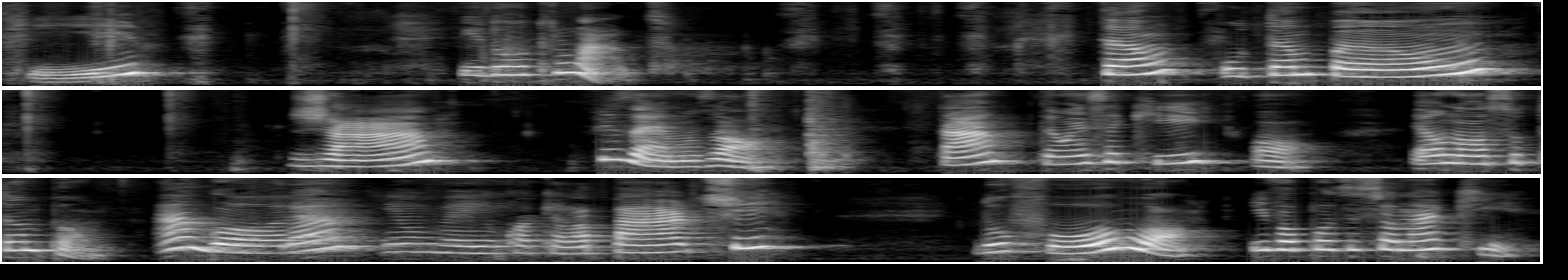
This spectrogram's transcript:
Aqui e do outro lado. Então, o tampão já fizemos, ó, tá? Então, esse aqui, ó, é o nosso tampão. Agora, eu venho com aquela parte do forro, ó, e vou posicionar aqui,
